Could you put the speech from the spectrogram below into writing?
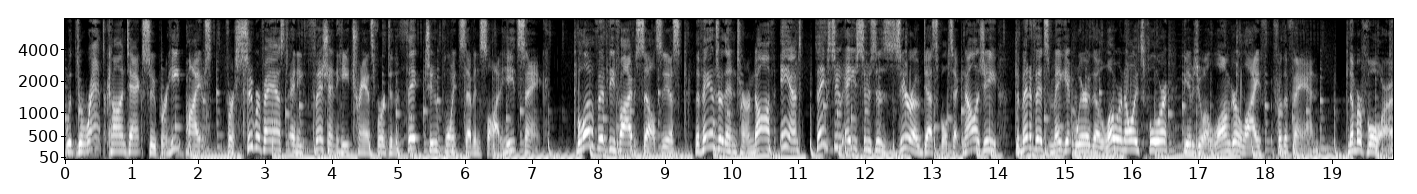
with direct contact super heat pipes for super fast and efficient heat transfer to the thick 2.7 slot heatsink. Below 55 Celsius, the fans are then turned off, and thanks to Asus's zero decibel technology, the benefits make it where the lower noise floor gives you a longer life for the fan. Number 4.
